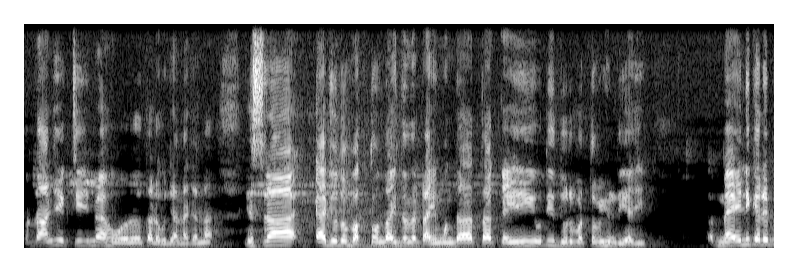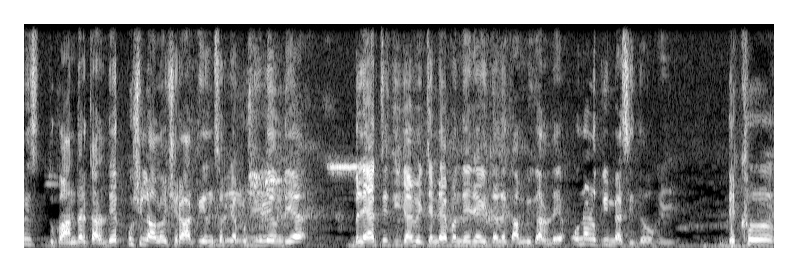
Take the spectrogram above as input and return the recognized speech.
ਪ੍ਰਧਾਨ ਜੀ ਇੱਕ ਚੀਜ਼ ਮੈਂ ਹੋਰ ਤੁਹਾਡੇ ਕੋਲ ਜਾਨਣਾ ਚਾਹੁੰਦਾ। ਜਿਸ ਤਰ੍ਹਾਂ ਇਹ ਜਦੋਂ ਵਕਤ ਹੁੰਦਾ ਇਦਾਂ ਦਾ ਟਾਈਮ ਹੁੰਦਾ ਤਾਂ ਕਈ ਉਹਦੀ ਦੁਰਵਰਤੋਂ ਵੀ ਹੁੰਦੀ ਆ ਜੀ। ਮੈਂ ਇਹ ਨਹੀਂ ਕਹਿ ਰਿਹਾ ਵੀ ਦੁਕਾਨਦਾਰ ਕਰਦੇ ਆ ਕੁਝ ਲਾ ਲਓ ਸ਼ਰਾਰਤੀ ਅਨਸਰ ਜਾਂ ਕੁਝ ਜਿਹੜੇ ਹੁੰਦੇ ਆ ਬਲੈਕ 'ਚ ਚੀਜ਼ਾਂ ਵੇਚਣ ਦੇ ਬੰਦੇ ਜਾਂ ਇਦਾਂ ਦੇ ਕੰਮ ਵੀ ਕਰਦੇ ਆ ਉਹਨਾਂ ਨੂੰ ਕੀ ਮੈਸੇਜ ਦਿਓਗੇ ਜੀ? ਦੇਖੋ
